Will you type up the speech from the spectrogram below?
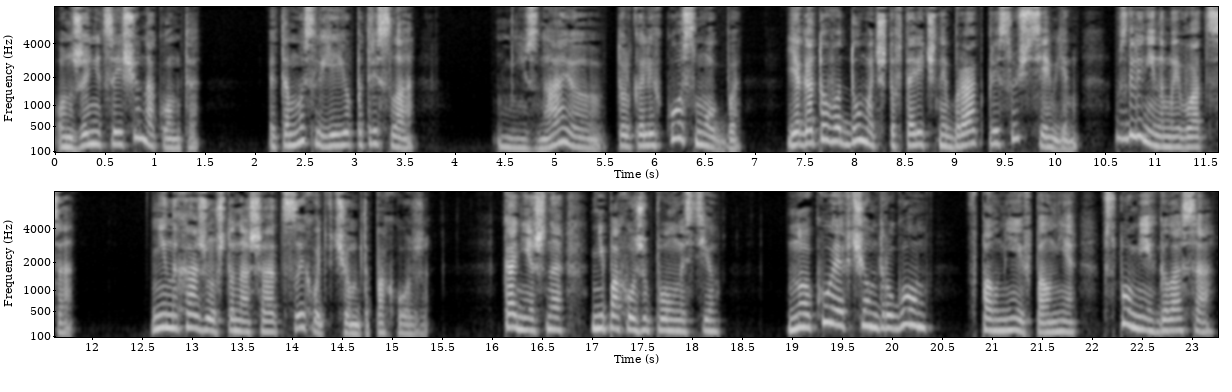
он женится еще на ком-то?» Эта мысль ее потрясла. «Не знаю, только легко смог бы. Я готова думать, что вторичный брак присущ семьям. Взгляни на моего отца. Не нахожу, что наши отцы хоть в чем-то похожи. Конечно, не похожи полностью. Но кое в чем другом вполне и вполне. Вспомни их голоса.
